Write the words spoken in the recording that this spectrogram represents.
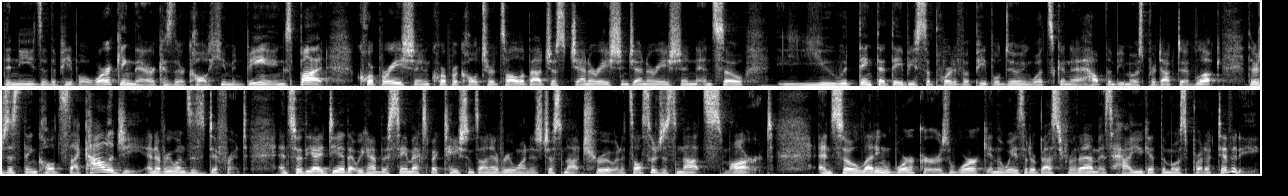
the needs of the people working there because they're called human beings. But corporation, corporate culture, it's all about just generation, generation. And so you would think that they'd be supportive of people doing what's going to help them be most productive. Look, there's this thing called psychology, and everyone's is different. And so the idea that we have the same expectations on everyone is just not true. And it's also just not smart. And so letting workers work in the ways that are best for them is how you get the most productivity.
